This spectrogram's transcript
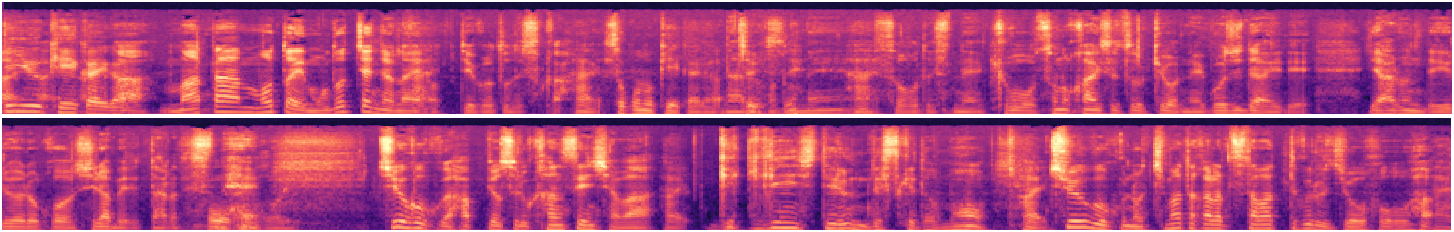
ていう警戒が、はははあまた元へ戻っちゃうんじゃないの、はいっていうことですか。はい、そこの警戒がなる強いですね。ほどね、はい。そうですね。今日その解説を今日ね5時台でやるんでいろいろこう調べてたらですねほうほうほう中国が発表する感染者ははい。激減してるんですけども、はい。中国の巷から伝わってくる情報ははい。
